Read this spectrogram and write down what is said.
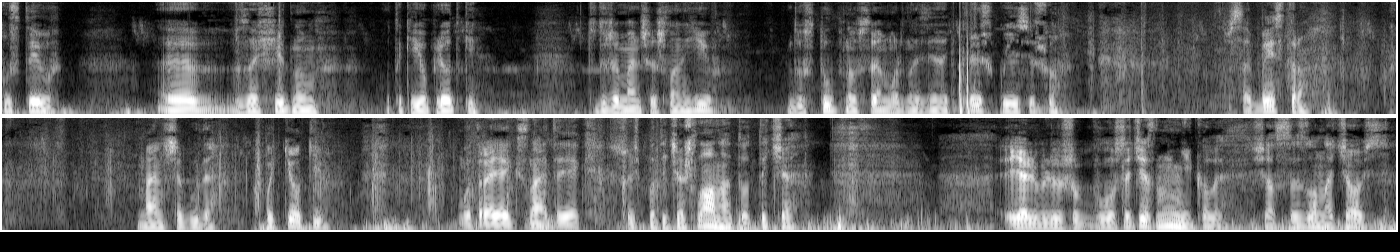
Пустив е, в защитному отакій опльотки. Тут вже менше шлангів доступно все, можна зняти кришку, якщо що. Все швидко. Менше буде потьоків. Бо треба, як знаєте, як щось потече шланга, то тече. Я люблю, щоб було все чесно, ну ніколи. Зараз сезон почався.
